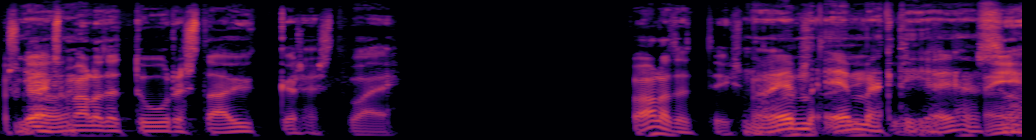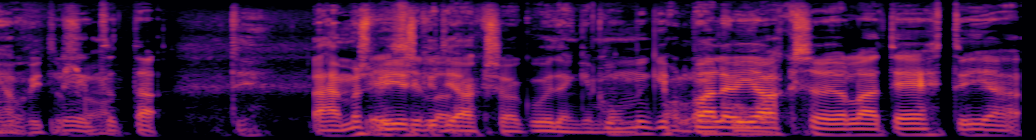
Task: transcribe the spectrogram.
Koska eikö Joo. me aloitettu uudestaan ykkösestä vai? Vai aloitettiinko me no en, en mä tiedä ihan Ei sama. ihan vitu niin, tota, Lähemmäs ei 50 silloin- jaksoa kuitenkin. kumminkin paljon kuva- jaksoja ollaan tehty ja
